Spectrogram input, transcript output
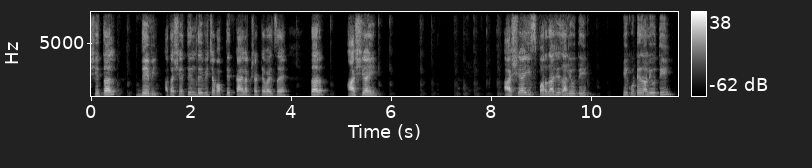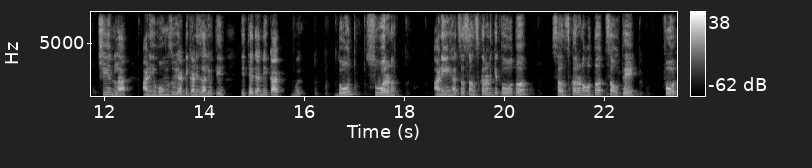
शीतल देवी. आता शेतील देवीच्या बाबतीत काय लक्षात ठेवायचं आहे? तर आशियाई आशियाई स्पर्धा जी झाली होती ही कुठे झाली होती? चीनला. आणि होंगजू या ठिकाणी झाली होती. तिथे त्यांनी काय दोन सुवर्ण. आणि ह्याचं संस्करण किती होतं? संस्करण होतं चौथे फोर्थ.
